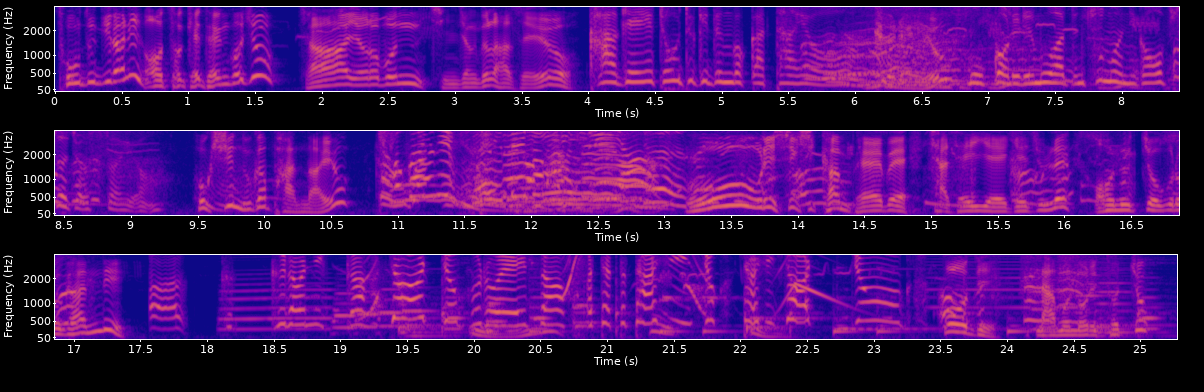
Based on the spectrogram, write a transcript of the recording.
도둑이라니 어떻게 된 거죠? 자 여러분 진정들 하세요. 가게에 도둑이 든 것 같아요. 그래요? 목걸이를 모아둔 주머니가 없어졌어요. 혹시 누가 봤나요? 경관님 베베가 갔대요. 오 우리 씩씩한 베베 자세히 얘기해 줄래? 어느 쪽으로 갔니? 어, 그, 그러니까 저쪽으로 해서 어, 다, 다, 다시 이쪽, 다시 저쪽. 어디? 나무 놀이터 쪽?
